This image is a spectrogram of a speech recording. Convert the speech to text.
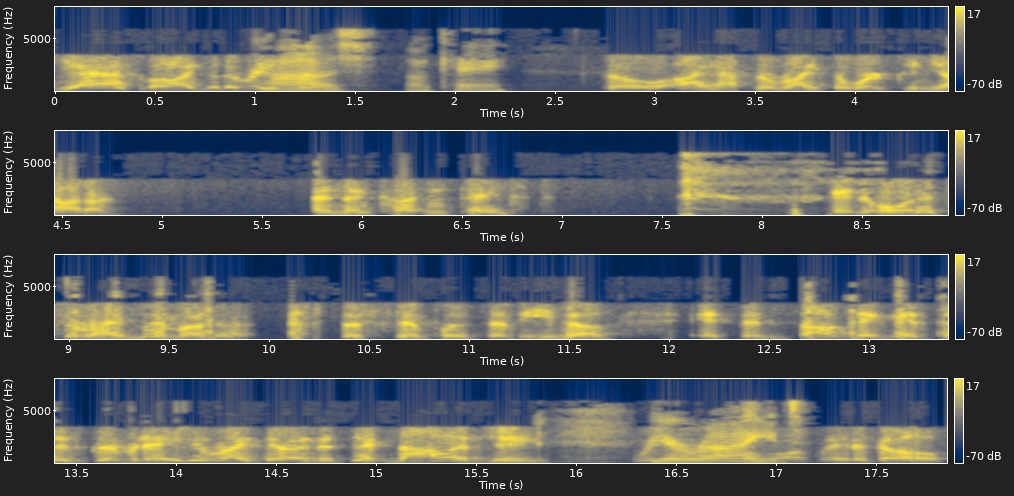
Yes, well, I did the research. Gosh. Okay. So I have to write the word pinata and then cut and paste in order to write my mother the simplest of emails. It's insulting. it's discrimination right there in the technology. We You're right. way to go.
